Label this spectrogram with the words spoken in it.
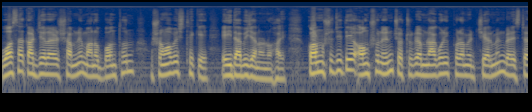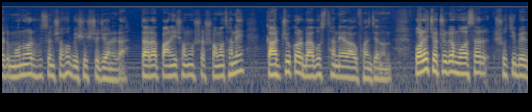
ওয়াসা কার্যালয়ের সামনে মানববন্ধন ও সমাবেশ থেকে এই দাবি জানানো হয়। কর্মসূচিতে অংশ নেন চট্টগ্রাম নাগরিক ফোরামের চেয়ারম্যান ব্যারিস্টার মনোয়ার হোসেন সহ বিশিষ্টজনেরা। তারা পানি সমস্যার সমাধানে কার্যকর ব্যবস্থা নেওয়ার আহ্বান জানান। পরে চট্টগ্রাম ওয়াসার সচিবের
